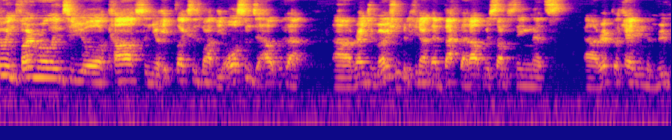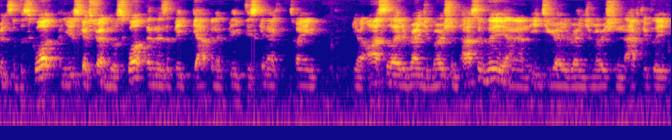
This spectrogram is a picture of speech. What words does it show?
doing foam rolling to your calves and your hip flexors might be awesome to help with that uh, range of motion. But if you don't then back that up with something that's uh, replicating the movements of the squat and you just go straight into a squat, then there's a big gap and a big disconnect between you know isolated range of motion passively and integrated range of motion actively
